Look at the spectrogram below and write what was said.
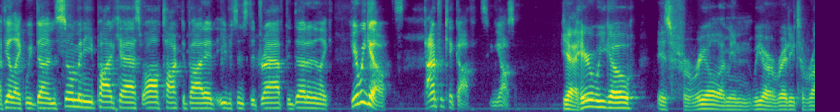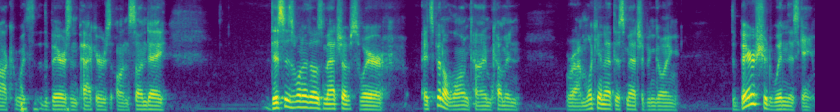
I feel like we've done so many podcasts. We all talked about it even since the draft and it. And like, here we go. It's time for kickoff. It's gonna be awesome. Yeah, here we go is for real. I mean, we are ready to rock with the Bears and Packers on Sunday. This is one of those matchups where it's been a long time coming where I'm looking at this matchup and going, the Bears should win this game,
